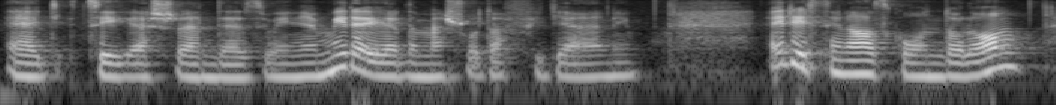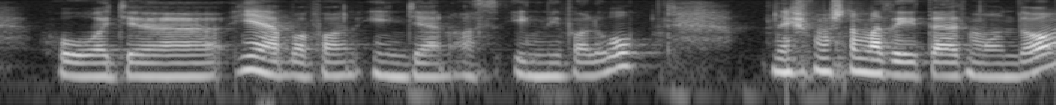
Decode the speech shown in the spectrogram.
egy céges rendezvényen. Mire érdemes odafigyelni? Egyrészt én azt gondolom, hogy hiába van ingyen az innivaló, és most nem az ételt mondom,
